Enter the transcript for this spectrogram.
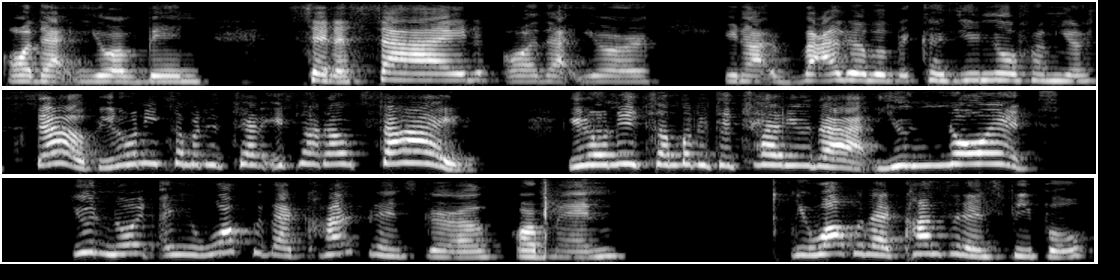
or that you have been set aside or that you're you're not valuable because you know from yourself. You don't need somebody to tell you. It's not outside. You don't need somebody to tell you that. You know it. You know it. And you walk with that confidence, girl or men. You walk with that confidence, people,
